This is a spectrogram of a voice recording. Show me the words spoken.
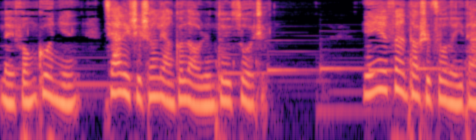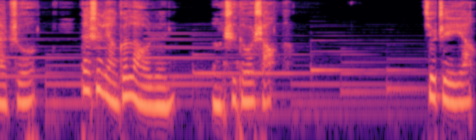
每逢过年，家里只剩两个老人对坐着。年夜饭倒是做了一大桌，但是两个老人能吃多少呢？就这样，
